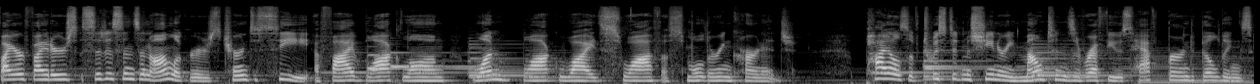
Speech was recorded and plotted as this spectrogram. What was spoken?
Firefighters, citizens, and onlookers turned to see a five block long, one block wide swath of smoldering carnage. Piles of twisted machinery, mountains of refuse, half burned buildings,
